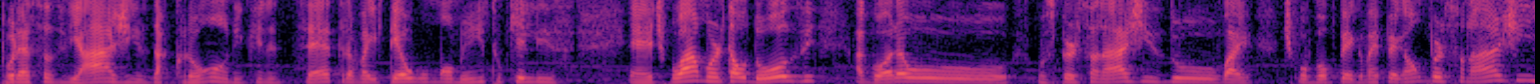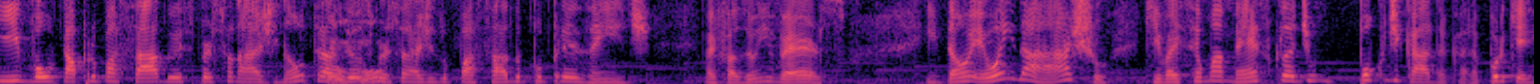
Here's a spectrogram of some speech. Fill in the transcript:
por essas viagens da crônica, etc., vai ter algum momento que eles. É, tipo, ah, Mortal 12, agora o, os personagens do. Vai, tipo, vão pegar, vai pegar um personagem e voltar pro passado esse personagem. Não trazer os Uhum. personagens do passado pro presente. Vai fazer o inverso. Então eu ainda acho que vai ser uma mescla de um pouco de cada, cara. Por quê?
